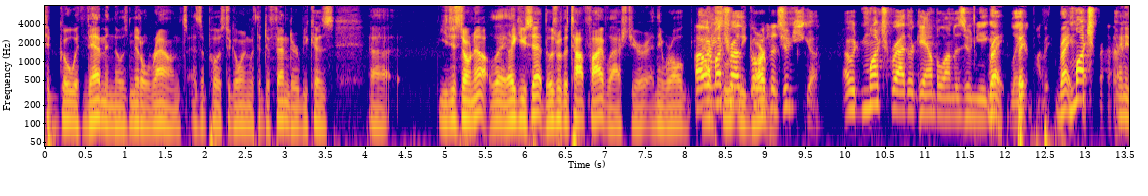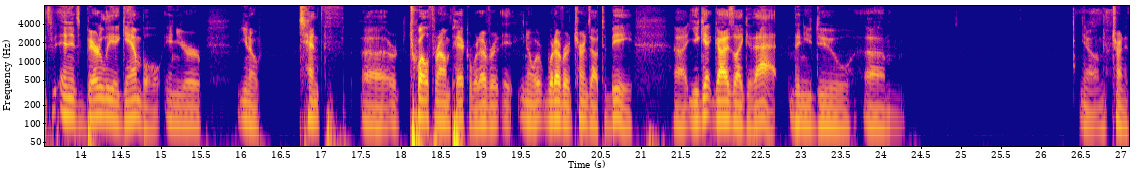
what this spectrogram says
to go with them in those middle rounds as opposed to going with a defender because uh, you just don't know. Like you said, those were the top five last year, and they were all I would much rather absolutely go with Zuniga. I would much rather gamble on the Zuniga right later. but, but- right Much rather. and it's and it's barely a gamble in your you know 10th uh, or 12th round pick or whatever it, you know whatever it turns out to be uh, you get guys like that than you do um, you know I'm trying to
